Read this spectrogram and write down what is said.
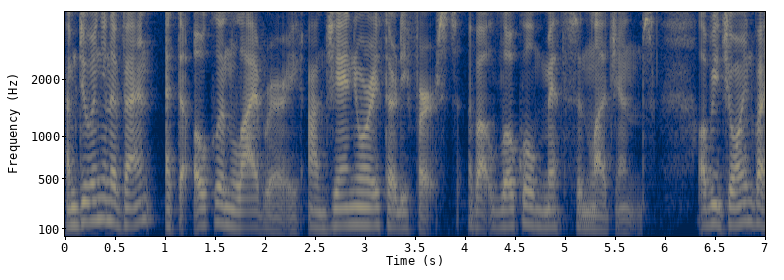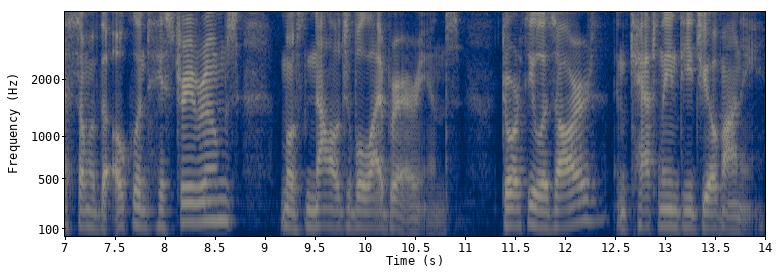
I'm doing an event at the Oakland Library on January 31st about local myths and legends. I'll be joined by some of the Oakland History Room's most knowledgeable librarians, Dorothy Lazard and Kathleen DiGiovanni.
